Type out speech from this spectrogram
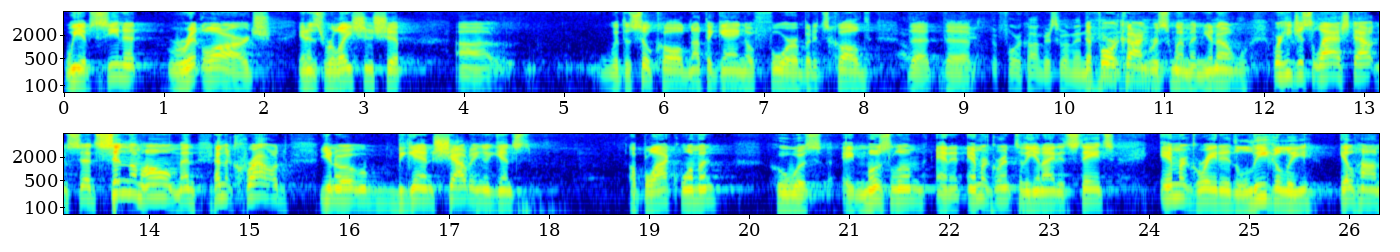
We have seen it writ large in his relationship uh, with the so-called not the Gang of Four, but it's called the the The four congresswomen. the four congresswomen. You know, where he just lashed out and said, "Send them home," and and the crowd, you know, began shouting against a black woman who was a Muslim and an immigrant to the United States, immigrated legally, Ilhan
